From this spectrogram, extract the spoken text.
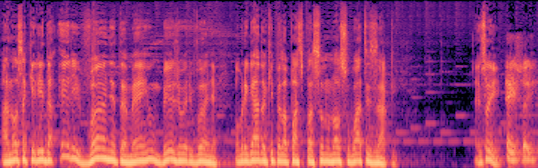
A nossa querida Erivânia também. Um beijo, Erivânia. Obrigado aqui pela participação no nosso WhatsApp. É isso aí. É isso aí.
